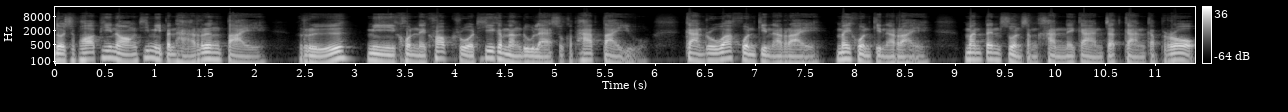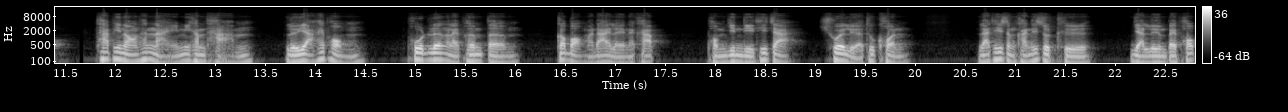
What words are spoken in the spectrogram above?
โดยเฉพาะพี่น้องที่มีปัญหาเรื่องไต หรือมีคนในครอบครัวที่กำลังดูแลสุขภาพไตอยู่ การรู้ว่าควรกินอะไร ไม่ควรกินอะไร มันเป็นส่วนสำคัญในการจัดการกับโรค ถ้าพี่น้องท่านไหนมีคำถาม หรืออยากให้ผมพูดเรื่องอะไรเพิ่มเติม ก็บอกมาได้เลยนะครับ ผมยินดีที่จะช่วยเหลือทุกคน และที่สำคัญที่สุดคือ อย่าลืมไปพบ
